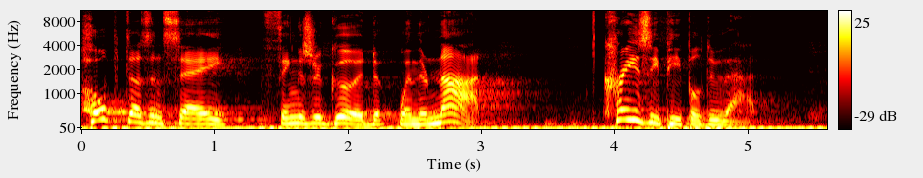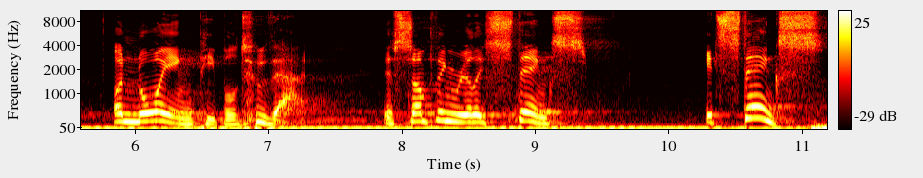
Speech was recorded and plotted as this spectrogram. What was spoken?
Hope doesn't say things are good when they're not. Crazy people do that. Annoying people do that. If something really stinks, it stinks.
